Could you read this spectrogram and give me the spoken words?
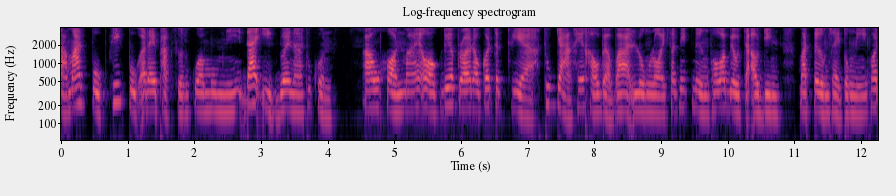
สามารถปลูกพริกปลูกอะไรผักสวนครัวมุมนี้ได้อีกด้วยนะทุกคน เอาขอนไม้ออกเรียบร้อยเราก็จะเกลี่ยทุกอย่างให้เขาแบบว่าลงรอยสักนิดนึง เพราะว่าเบลจะเอาดินมาเติมใส่ตรงนี้ เพราะ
